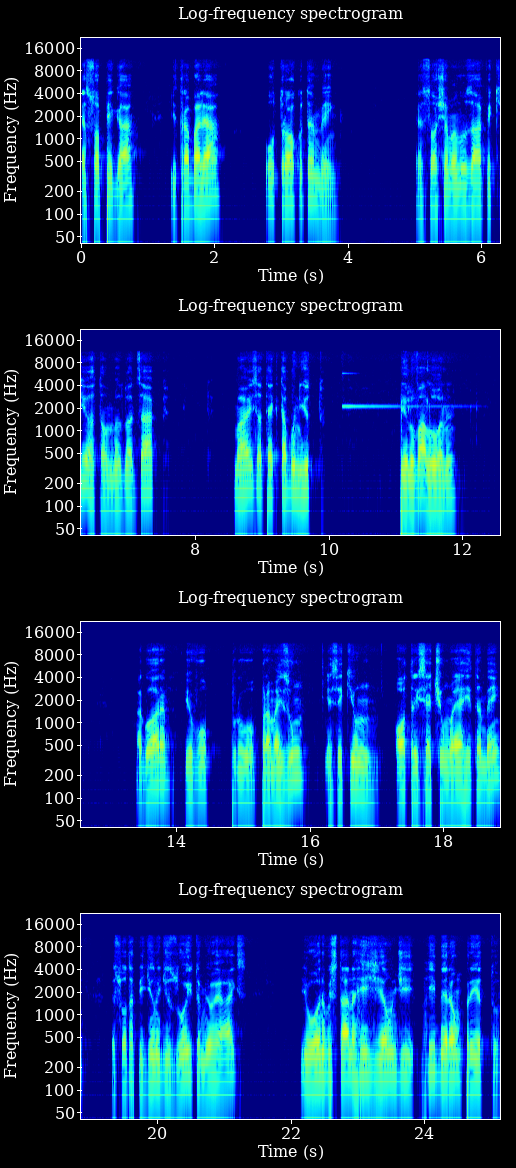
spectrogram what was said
É só pegar e trabalhar ou troco também. É só chamar no zap aqui, ó, tá no meu do WhatsApp. Mas até que tá bonito pelo valor, né? Agora eu vou para mais um. Esse aqui um O371R também. A pessoa tá pedindo 18 mil reais. E o ônibus está na região de Ribeirão Preto.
